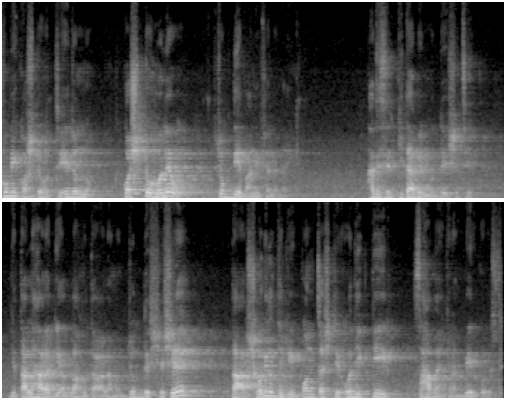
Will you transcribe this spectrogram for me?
খুবই কষ্ট হচ্ছে, এজন্য কষ্ট হলেও চোখ দিয়ে পানি ফেলে নাই। হাদিসের কিতাবের মধ্যে এসেছে। যে তালহা রাজি আল্লাহ তালাম যুদ্ধের শেষে তার শরীর থেকে পঞ্চাশটির অধিক তীর সাহাবাহিকরাম বের করেছে।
